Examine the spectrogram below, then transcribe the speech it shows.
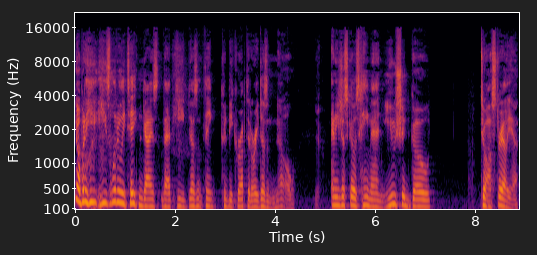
No, but he he's literally taking guys that he doesn't think could be corrupted or he doesn't know. Yeah. And he just goes, "Hey man, you should go to Australia."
